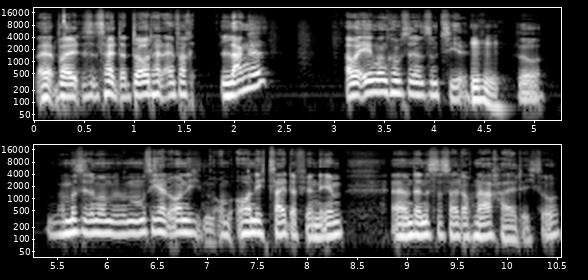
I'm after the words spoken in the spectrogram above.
Weil, weil es ist halt, das dauert halt einfach lange, aber irgendwann kommst du dann zum Ziel. Mhm. So. Man muss, sich- man muss sich halt ordentlich, ordentlich Zeit dafür nehmen. Äh, und dann ist das halt auch nachhaltig so.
